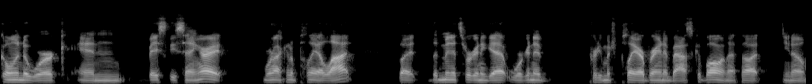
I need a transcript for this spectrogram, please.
going to work and basically saying, all right, we're not going to play a lot, but the minutes we're going to get, we're going to pretty much play our brand of basketball. And I thought, you know,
